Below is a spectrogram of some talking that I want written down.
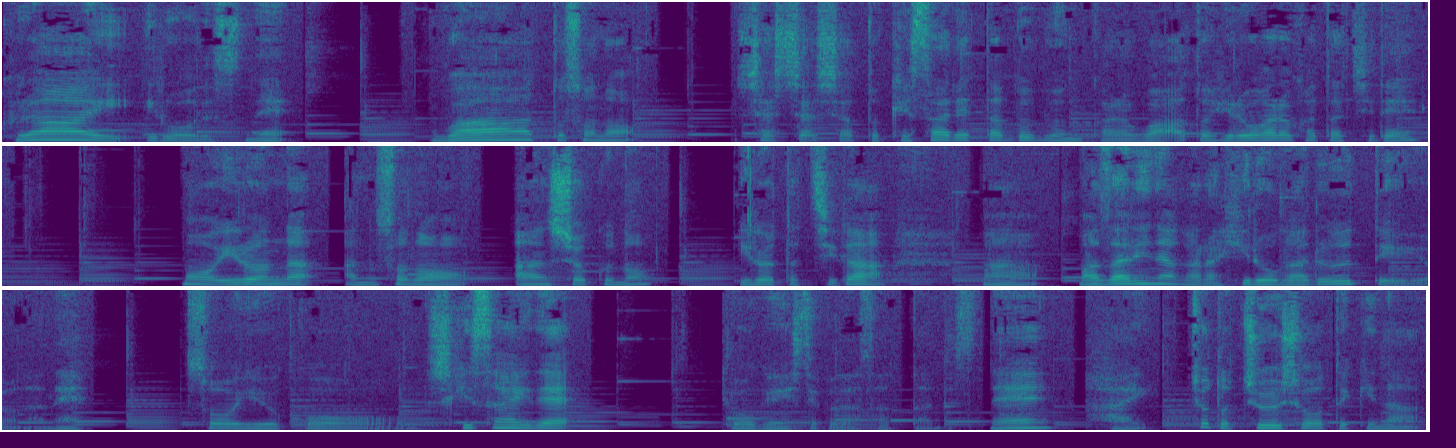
暗い色をですね。わーっとそのシャッシャッシャッと消された部分からわーっと広がる形でもういろんなあのその暗色の色たちが、まあ、混ざりながら広がるっていうようなねそういうこう色彩で表現してくださったんですね。はい。ちょっと抽象的な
